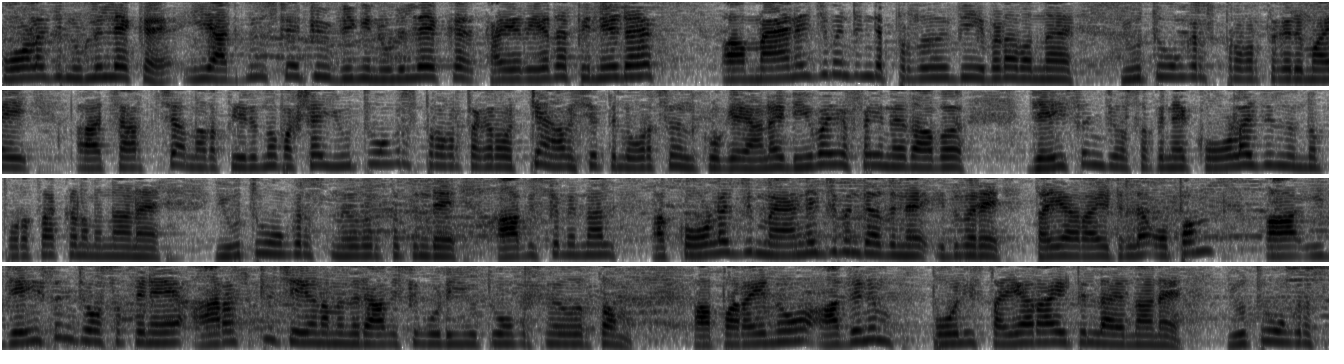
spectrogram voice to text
കോളേജിനുള്ളിലേക്ക് ഈ അഡ്മിനിസ്ട്രേറ്റീവ് വിങ്ങിനുള്ളിലേക്ക് കയറിയത്. പിന്നീട് മാനേജ്മെന്റിന്റെ പ്രതിനിധി ഇവിടെ വന്ന് യൂത്ത് കോൺഗ്രസ് പ്രവർത്തകരുമായി ചർച്ച നടത്തിയിരുന്നു. പക്ഷേ യൂത്ത് കോൺഗ്രസ് പ്രവർത്തകർ ഒറ്റ ആവശ്യത്തിൽ ഉറച്ചു നിൽക്കുകയാണ്. ഡിവൈഎഫ്ഐ നേതാവ് ജെയ്സൺ ജോസഫിനെ കോളേജിൽ നിന്ന് പുറത്താക്കണമെന്നാണ് യൂത്ത് കോൺഗ്രസ് നേതൃത്വത്തിന്റെ ആവശ്യം. എന്നാൽ കോളേജ് മാനേജ്മെന്റ് അതിന് ഇതുവരെ തയ്യാറായിട്ടില്ല. ഒപ്പം ഈ ജെയ്സൺ ജോസഫിനെ അറസ്റ്റ് ചെയ്യണമെന്നൊരു ആവശ്യം കൂടി യൂത്ത് കോൺഗ്രസ് നേതൃത്വം പറയുന്നു. അതിനും പോലീസ് തയ്യാറായിട്ടില്ല എന്നാണ് യൂത്ത് കോൺഗ്രസ്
